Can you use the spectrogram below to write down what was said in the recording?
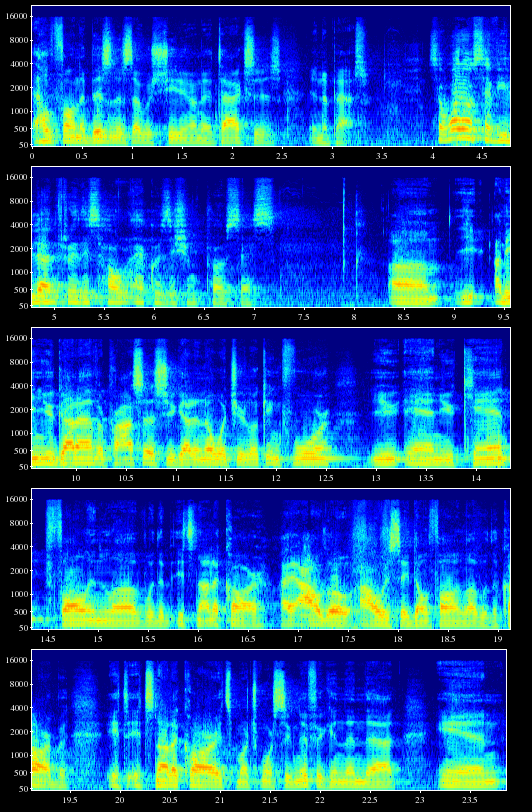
help fund a business that was cheating on their taxes in the past. So, what else have you learned through this whole acquisition process? Um, I mean, you got to have a process. You got to know what you're looking for. You and you can't fall in love with it. It's not a car. I, although I always say don't fall in love with a car, but it, it's not a car. It's much more significant than that. And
